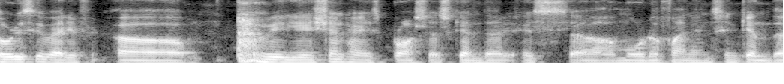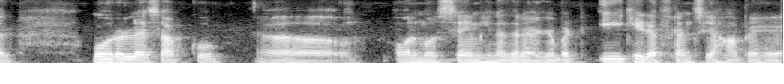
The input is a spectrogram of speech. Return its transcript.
थोड़ी सी वेरी वेरिएशन है इस प्रोसेस के अंदर इस मोड ऑफ़ फाइनेंसिंग के अंदर। मोर लेस आपको ऑलमोस्ट सेम ही नज़र आएगा बट एक ही डिफरेंस यहाँ पे है,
